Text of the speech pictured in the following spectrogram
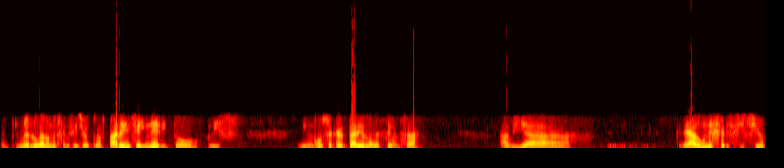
en primer lugar, un ejercicio de transparencia inédito, Luis ningún secretario de la defensa había eh, creado un ejercicio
